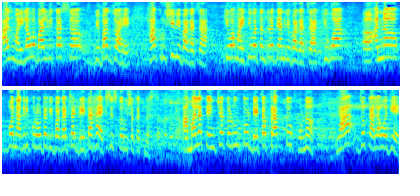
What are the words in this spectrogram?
आज महिला व बालविकास विभाग जो आहे हा कृषी विभागाचा किंवा माहिती व तंत्रज्ञान विभागाचा किंवा अन्न व नागरी पुरवठा विभागाचा डेटा हा ॲक्सेस करू शकत नसतं. आम्हाला त्यांच्याकडून तो डेटा प्राप्त होणं ह्या जो कालावधी आहे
